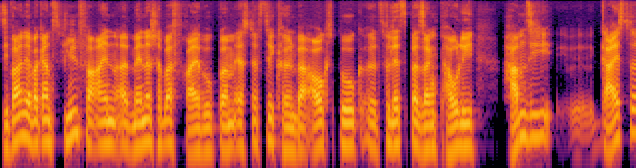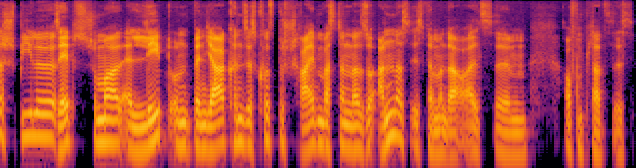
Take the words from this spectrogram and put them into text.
Sie waren ja bei ganz vielen Vereinen als Manager bei Freiburg, beim 1. FC Köln, bei Augsburg, äh, zuletzt bei St. Pauli. Haben Sie äh, Geisterspiele selbst schon mal erlebt? Und wenn ja, können Sie es kurz beschreiben, was dann da so anders ist, wenn man da als ähm, auf dem Platz ist?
